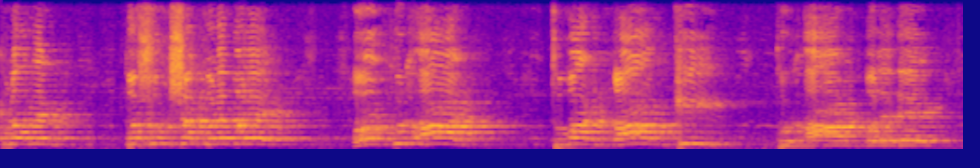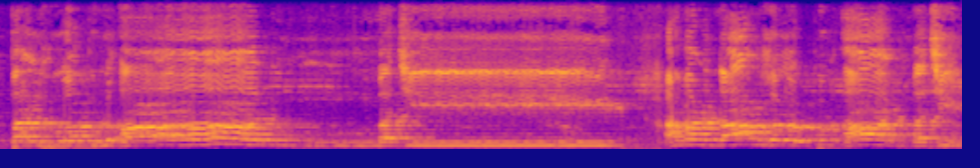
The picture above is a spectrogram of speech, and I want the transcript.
কোরআনের প্রশংসা করে বলে, ও কুরআন, তোমার নাম কি? কুরআন বলে দে বাল হুয়া কুরআন মাজিদ। আমার নাম হলো কুরআন মাজিদ।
